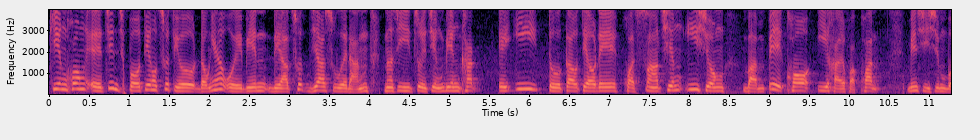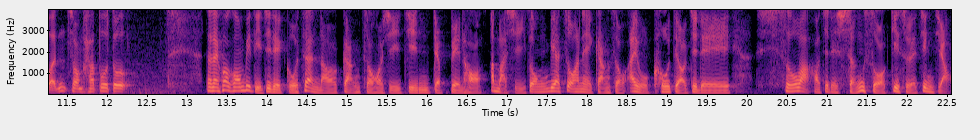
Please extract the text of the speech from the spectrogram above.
警方会进一步调出着录影画面，掠出惹事的人，若是罪证明确，会以道交条例罚三千以上万八块以下罚款。民事新闻综合报道。咱来看讲，美伫即个国战楼工作吼是真特别吼，啊嘛是讲要做安尼工作，爱有考掉即个锁啊，吼即个绳索技术的证照。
